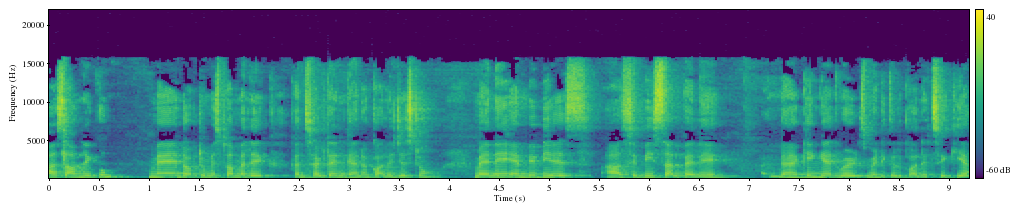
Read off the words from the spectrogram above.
अस्सलाम वालेकुम मैं doctor Misfa Malik consultant gynaecologist हूँ। मैंने एम बी बी एस आज से 20 साल पहले किंग एडवर्ड्स मेडिकल कॉलेज से किया।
